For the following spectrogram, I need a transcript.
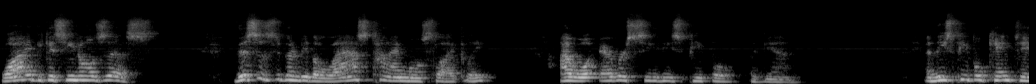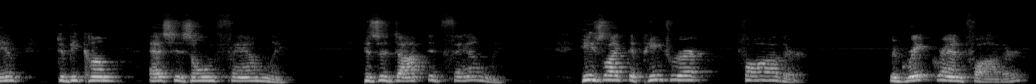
Why? Because he knows this. This is going to be the last time, most likely, I will ever see these people again. And these people came to him to become as his own family, his adopted family. He's like the patriarch father, the great grandfather,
